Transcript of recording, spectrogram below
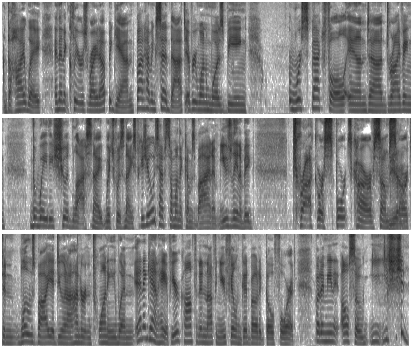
the highway and then it clears right up again. But having said that, everyone was being respectful and uh, driving the way they should last night, which was nice because you always have someone that comes by and usually in a big truck or a sports car of some Yeah. sort and blows by you doing 120 when and again hey if you're confident enough and you're feeling good about it go for it but i mean also you, you should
